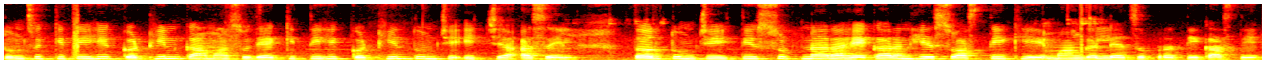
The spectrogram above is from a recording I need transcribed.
तुमचं कितीही कठीण काम असू द्या कितीही कठीण तुमची इच्छा असेल तर तुमची ती सुटणार आहे. कारण हे स्वास्तिक हे मांगल्याचं प्रतीक असते.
